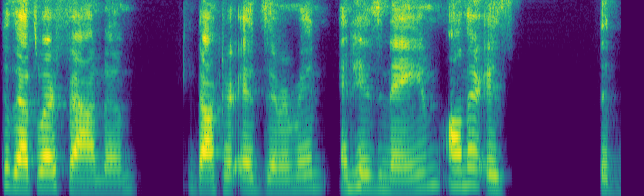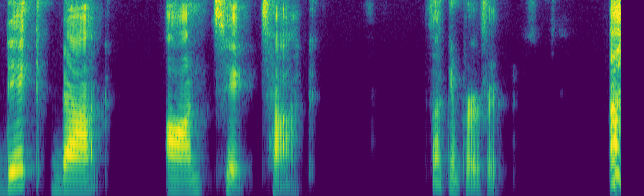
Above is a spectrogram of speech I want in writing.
because that's where I found him, Dr. Ed Zimmerman. And his name on there is the Dick Doc on TikTok. Fucking perfect. I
